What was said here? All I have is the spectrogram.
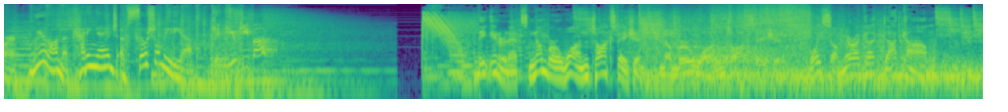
We're on the cutting edge of social media. Can you keep up? The Internet's number one talk station. Number one talk station. VoiceAmerica.com.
